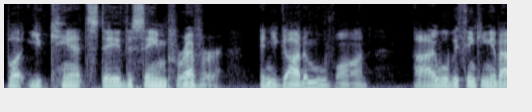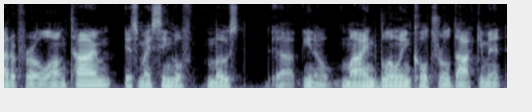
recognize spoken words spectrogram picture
but you can't stay the same forever, and you got to move on. I will be thinking about it for a long time. It's my single most uh, you know mind blowing cultural document.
